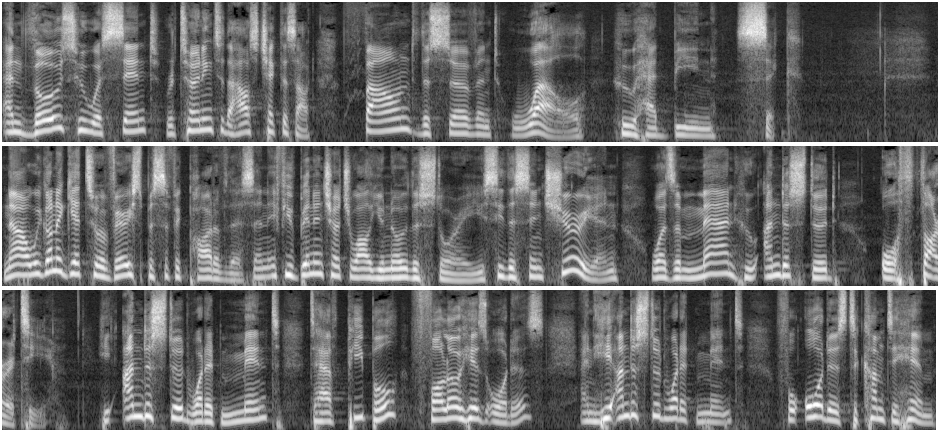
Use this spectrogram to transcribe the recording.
And those who were sent, returning to the house, check this out, found the servant well who had been sick. Now, we're going to get to a very specific part of this. And if you've been in church a while, you know the story. You see, the centurion was a man who understood authority. He understood what it meant to have people follow his orders, and he understood what it meant for orders to come to him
